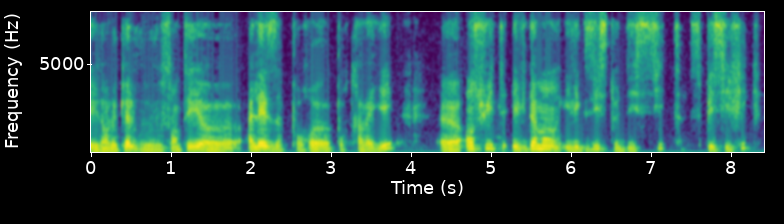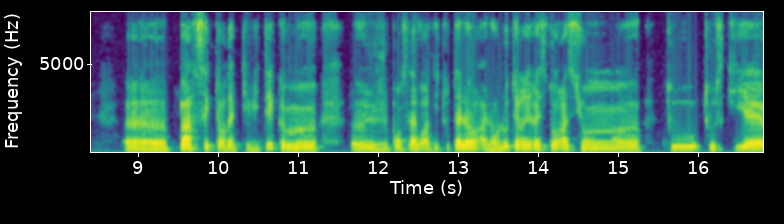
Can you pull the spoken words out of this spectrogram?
et dans lequel vous vous sentez euh, à l'aise pour, euh, pour travailler. Euh, ensuite, évidemment, il existe des sites spécifiques par secteur d'activité, comme je pense l'avoir dit tout à l'heure. Alors, l'hôtellerie-restauration, tout, tout, ce qui est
